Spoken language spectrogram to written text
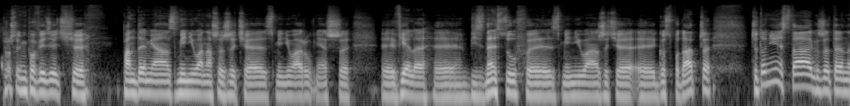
Proszę mi powiedzieć, e, pandemia zmieniła nasze życie, zmieniła również e, wiele e, biznesów, zmieniła życie gospodarcze. Czy to nie jest tak, że ten,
